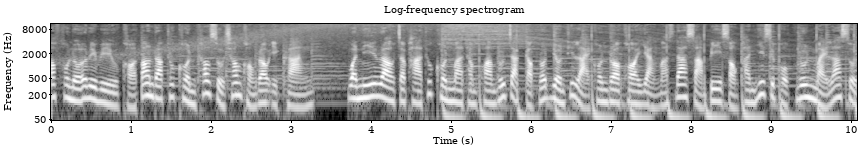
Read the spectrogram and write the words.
of Honor Review ขอต้อนรับทุกคนเข้าสู่ช่องของเราอีกครั้ง วันนี้เราจะพาทุกคนมาทำความรู้จักกับรถยนต์ที่หลายคนรอคอยอย่าง Mazda 3 ปี 2026 รุ่นใหม่ล่าสุด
